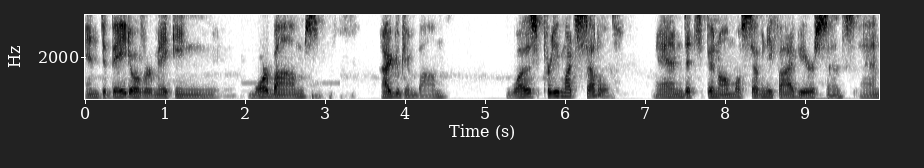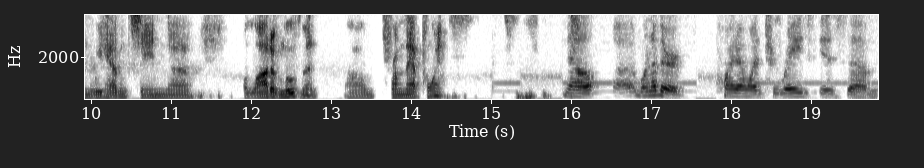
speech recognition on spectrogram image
and debate over making more bombs, hydrogen bomb, was pretty much settled. And it's been almost 75 years since, and we haven't seen uh, a lot of movement um, from that point. Now, uh, one other point I wanted to raise is um,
